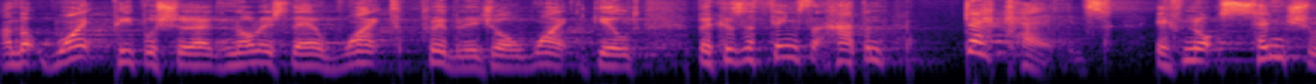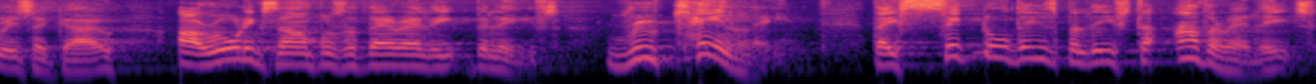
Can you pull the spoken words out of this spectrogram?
and that white people should acknowledge their white privilege or white guilt because of things that happened decades, if not centuries ago, are all examples of their elite beliefs. Routinely, they signal these beliefs to other elites,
